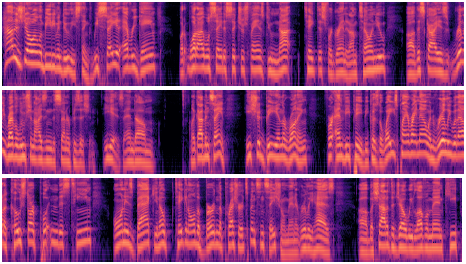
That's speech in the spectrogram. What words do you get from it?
how does Joel Embiid even do these things? We say it every game, but what I will say to Sixers fans, do not take this for granted. I'm telling you, uh, this guy is really revolutionizing the center position. He is. And um, like I've been saying, he should be in the running for MVP because the way he's playing right now, and really without a co star putting this team on his back, you know, taking all the burden, the pressure, it's been sensational, man. It really has. Uh, but shout out to Joe. We love him, man. Keep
